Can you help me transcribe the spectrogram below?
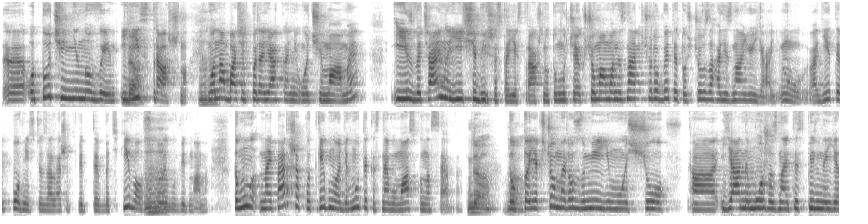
е, оточенні новин, і Да. їй страшно. Вона бачить перелякані очі мами. І, звичайно, їй ще більше стає страшно, тому що якщо мама не знає, що робити, то що взагалі знаю я? Ну а діти повністю залежать від батьків, а особливо від мами. Тому найперше потрібно одягнути кисневу маску на себе. Да, да. Тобто, якщо ми розуміємо, що а, я не можу знайти спільний,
